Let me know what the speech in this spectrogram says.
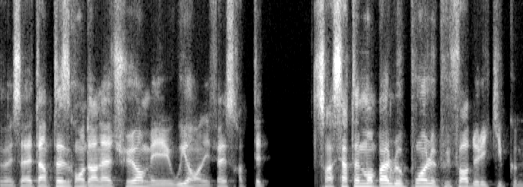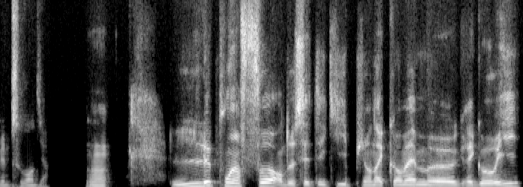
va, ça, va, être un test grandeur nature, mais oui, en effet, ce sera peut-être, sera certainement pas le point le plus fort de l'équipe, comme j'aime souvent dire. Mmh. Le point fort de cette équipe, il y en a quand même euh, Grégory.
